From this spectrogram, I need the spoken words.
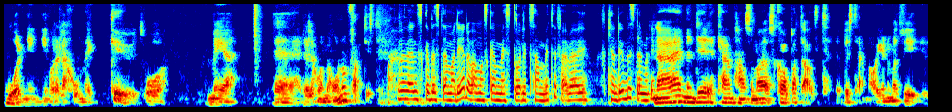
ordning i vår relation med Gud och med eh, relation med honom faktiskt. Men vem ska bestämma det då, vad man ska ha mest dåligt samvete för? Kan du bestämma det? Nej, men det kan han som har skapat allt bestämma och genom att vi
